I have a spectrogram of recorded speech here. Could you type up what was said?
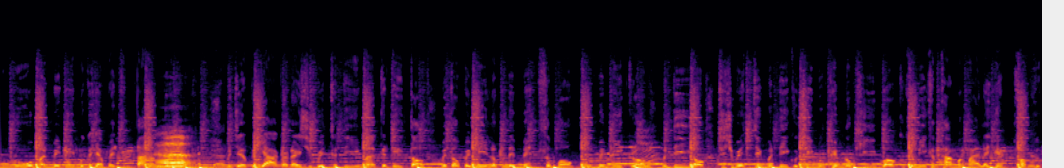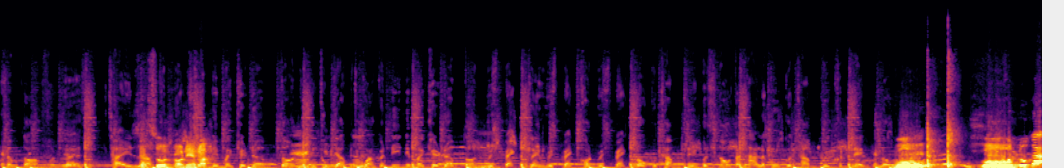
มึงรู้ว่ามันไม่ดีมันก็อย่าไปทำตามอ่า มันเจอไปยากอะไรชีวิตถ้าดีมาก็ดีตอบ ไม่ต้องไปมีหรอกเลเม็ดสมองกูไม่มีกรอบมันดีออกที่ชีวิตจริงมันดีกว่าที่มึงพิมพ์ลงคีย์บอร์ดก็แค่มีคำถามมากมายและเฮปฮอปคือคำตอบ Yeah ไทยสัดส่วนเขาเนี่ยนะ นี่มันแค่เริ่มต้นอ่าทุกอย่างมันจะกว้างกว่านี้นี่มันแค่เริ่มต้น respect เพลง respect คน respect โลกกูทำเพลงเพื่อสนองตัณหาแล้วกูก็ทำเพื่อ connect โลก โว้ โว้ ขนลุกอะ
